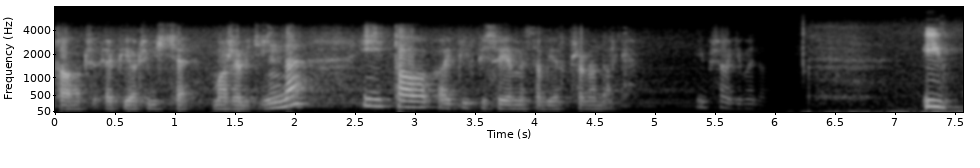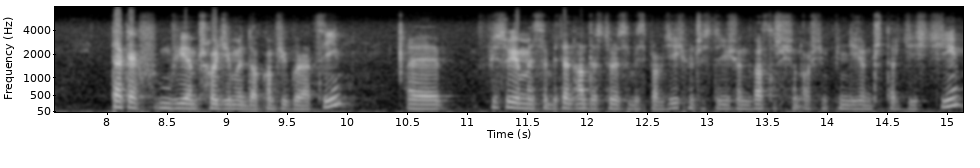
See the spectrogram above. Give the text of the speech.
to IP oczywiście może być inne. I to IP wpisujemy sobie w przeglądarkę. I przechodzimy do... I tak jak mówiłem, przechodzimy do konfiguracji. E, Wpisujemy sobie ten adres, który sobie sprawdziliśmy, czyli 192, 168, 50, 40.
